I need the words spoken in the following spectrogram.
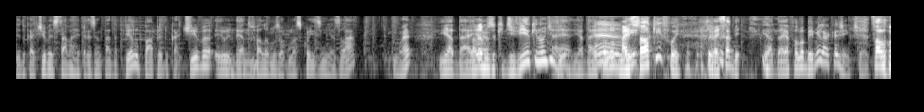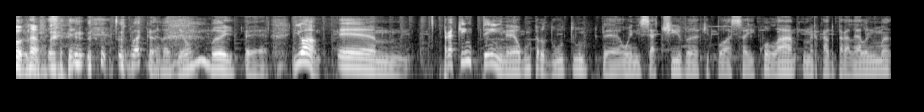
Educativa estava representada pelo Papo Educativa. Eu e Beto falamos algumas coisinhas lá, não é? E a Daya. Falamos o que devia e o que não devia. É, e a Daya falou Mas bem- só quem foi, que vai saber. E a Daya falou bem melhor que a gente. antes. Falou, não. Tudo bacana. Ela deu um banho. É. E ó, é, para quem tem né, algum produto é, ou iniciativa que possa aí colar no mercado paralelo em uma,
